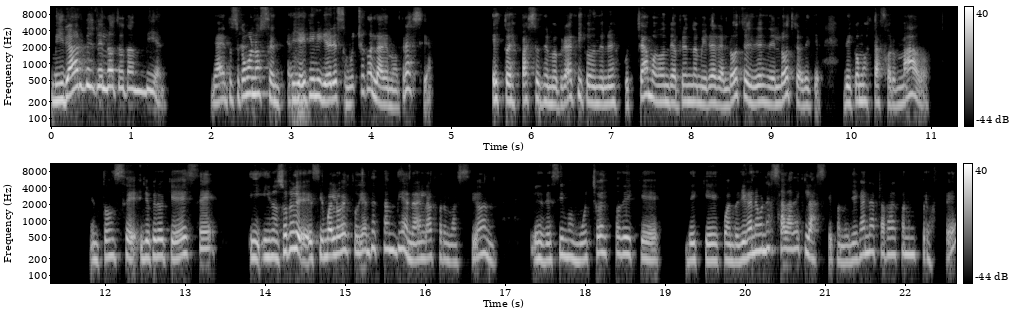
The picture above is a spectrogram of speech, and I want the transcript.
mirar desde el otro también, entonces, ¿cómo nos Y ahí tiene que ver eso mucho con la democracia. Estos espacios democráticos donde nos escuchamos, donde aprendo a mirar al otro y desde el otro, de, que, de cómo está formado. Entonces, yo creo que ese, y, nosotros le decimos a los estudiantes también ¿ah? en la formación, les decimos mucho esto de que, de que cuando llegan a una sala de clase, cuando llegan a trabajar con un profe,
